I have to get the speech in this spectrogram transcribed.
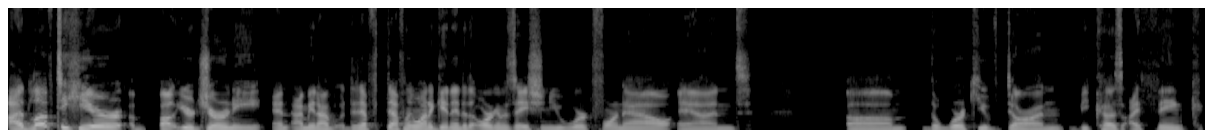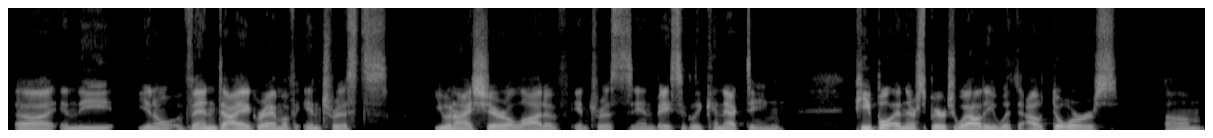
I'd love to hear about your journey. And I mean, I def- definitely want to get into the organization you work for now and um, the work you've done, because I think uh, in the, you know, Venn diagram of interests, you and I share a lot of interests in basically connecting people and their spirituality with the outdoors. Um,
